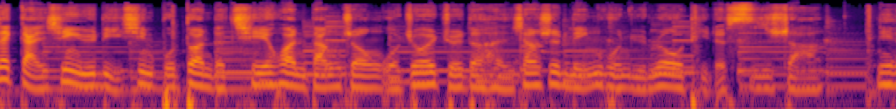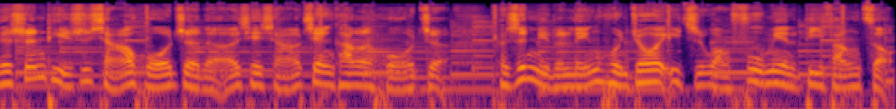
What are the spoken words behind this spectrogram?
在感性与理性不断的切换当中，我就会觉得很像是灵魂与肉体的厮杀。你的身体是想要活着的，而且想要健康的活着，可是你的灵魂就会一直往负面的地方走。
